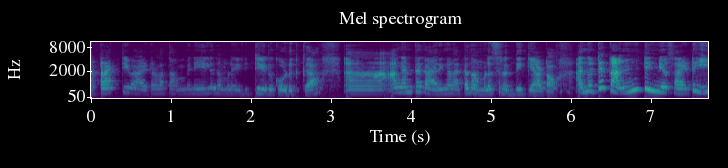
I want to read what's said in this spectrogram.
അട്രാക്റ്റീവ് ആയിട്ടുള്ള തമ്പനയിൽ നമ്മൾ എഡിറ്റ് ചെയ്ത് കൊടുക്കുക അങ്ങനത്തെ കാര്യങ്ങളൊക്കെ നമ്മൾ ശ്രദ്ധിക്കുക കേട്ടോ എന്നിട്ട് കണ്ടിന്യൂസ് ആയിട്ട് ഈ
